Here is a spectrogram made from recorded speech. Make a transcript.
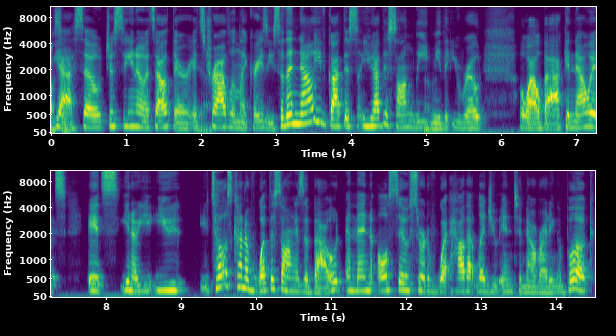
awesome. Yeah, so just so you know, it's out there. It's Yeah. traveling like crazy. So then now you've got this. You had this song "Lead Me" that you wrote a while back, and now it's it's you know you you. You tell us kind of what the song is about, and then also sort of what how that led you into now writing a book.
